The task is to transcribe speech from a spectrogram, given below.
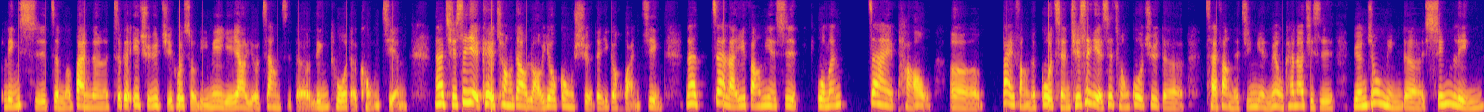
临时怎么办呢？这个一区一集会所里面也要有这样子的临托的空间，那其实也可以创造老幼共学的一个环境。那在来一方面是我们在跑呃拜访的过程，其实也是从过去的采访的经验里面，我看到其实原住民的心灵，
